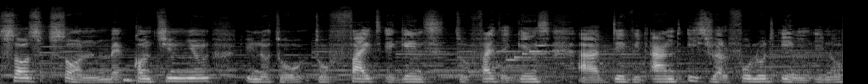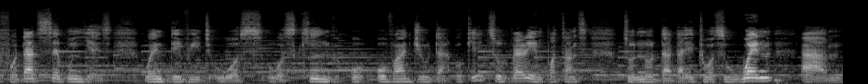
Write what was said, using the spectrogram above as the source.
Saul's son may continue, you know, to, to fight against to fight against uh, David, and Israel followed him, you know, for that seven years when David was was king o- over Judah. Okay, so very important to note that, that it was when. Um,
